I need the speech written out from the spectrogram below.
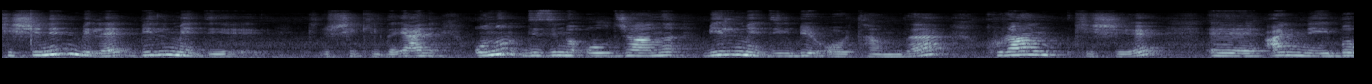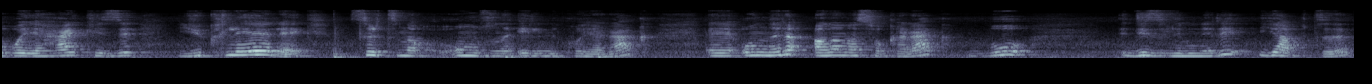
kişinin bile bilmediği şekilde yani onun dizimi olacağını bilmediği bir ortamda kuran kişi e, anneyi, babayı, herkesi yükleyerek sırtına, omuzuna elini koyarak e, onları alana sokarak bu dizilimleri yaptı.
